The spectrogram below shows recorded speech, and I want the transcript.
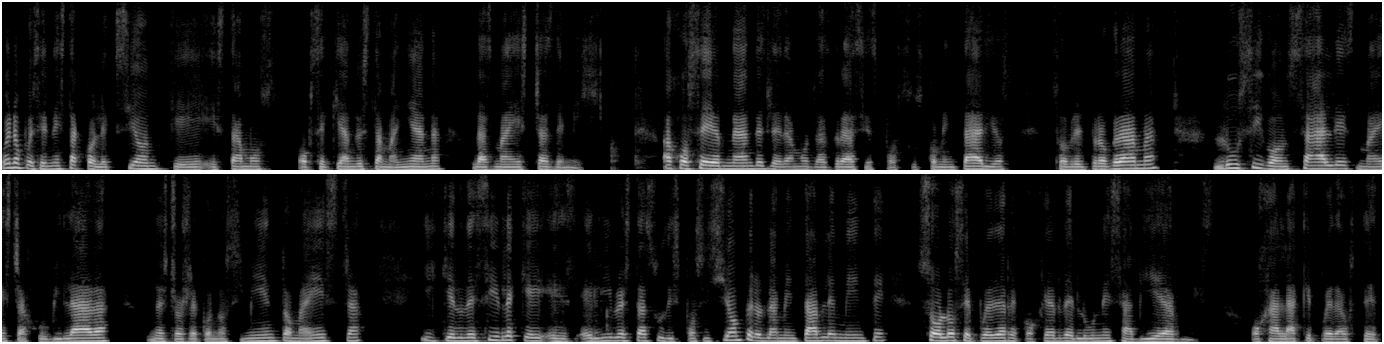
Bueno, pues en esta colección que estamos obsequiando esta mañana las maestras de México. A José Hernández le damos las gracias por sus comentarios sobre el programa. Lucy González, maestra jubilada, nuestro reconocimiento, maestra. Y quiero decirle que el libro está a su disposición, pero lamentablemente solo se puede recoger de lunes a viernes. Ojalá que pueda usted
